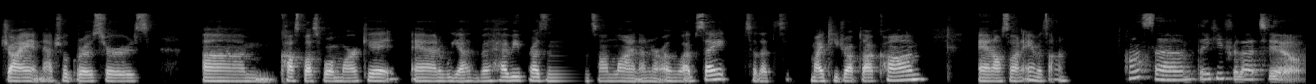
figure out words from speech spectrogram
Giant Natural Grocers, um, Cost Plus World Market, and we have a heavy presence online on our own website. So that's myteadrop.com and also on Amazon. Awesome. Thank you for that too. And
